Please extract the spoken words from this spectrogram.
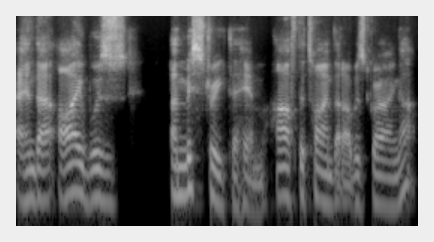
and that I was a mystery to him half the time that I was growing up.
